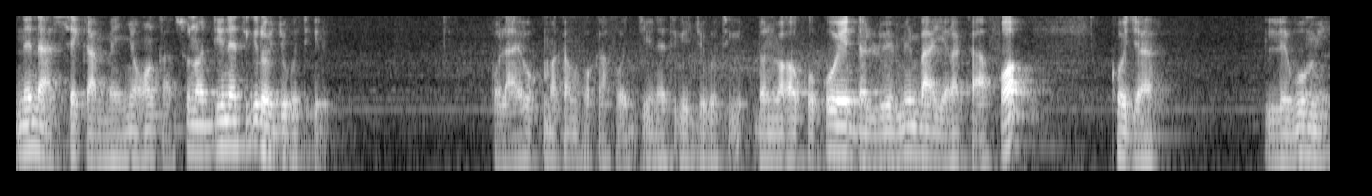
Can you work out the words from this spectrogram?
ne n'a se ka mɛn ɲɔgɔn kan. Sinɔn diinɛtigi dɔ jogotigi do. O la a y'o kumakan fɔ k'a fɔ diinɛtigi jogotigi. Dɔnnibagaw ko k'o ye dalilu ye. Min b'a yira k'a fɔ ko ja lebu min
